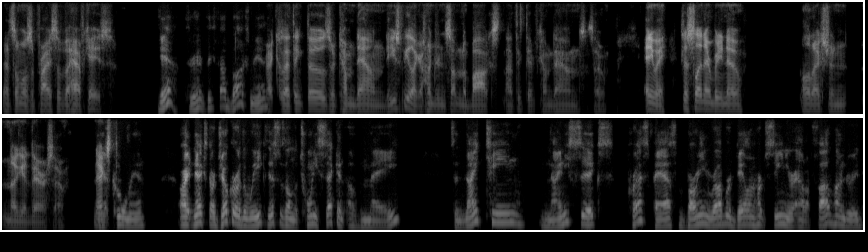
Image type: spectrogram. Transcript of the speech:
that's almost the price of a half case. Yeah, three hundred fifty-five bucks, man. Right, because I think those are come down. They used to be like a hundred and something a box. I think they've come down. So, anyway, just letting everybody know a little extra nugget there. So, Yeah, next, cool, man. All right, next, our Joker of the Week. This was on the 22nd of May. It's a 1996 press pass, Burning Rubber Dale Earnhardt Sr. out of 500.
